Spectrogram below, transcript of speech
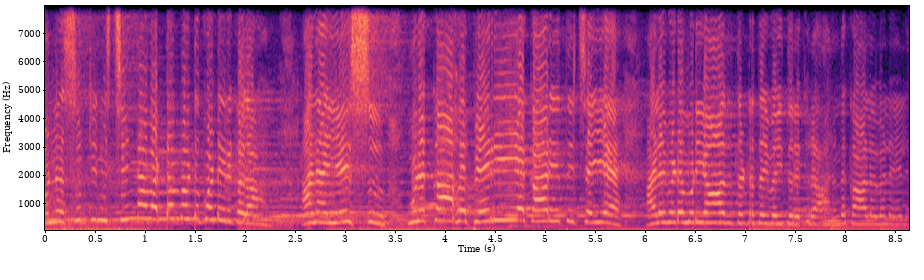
உன்னை சுற்றி நீ சின்ன வட்டம் போட்டு கொண்டு இருக்கலாம் ஆனா இயேசு உனக்காக பெரிய காரியத்தை செய்ய அளவிட முடியாத திட்டத்தை வைத்திருக்கிறார். இந்த கால வேளையில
